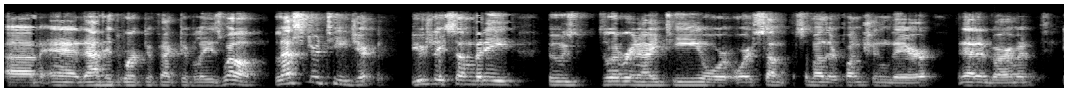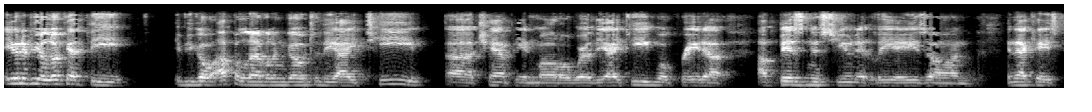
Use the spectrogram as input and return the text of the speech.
Um, and that has worked effectively as well. Less strategic, usually somebody who's delivering IT or or some some other function there in that environment. Even if you look at the if you go up a level and go to the IT uh, champion model where the IT will create a, a business unit liaison. In that case,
